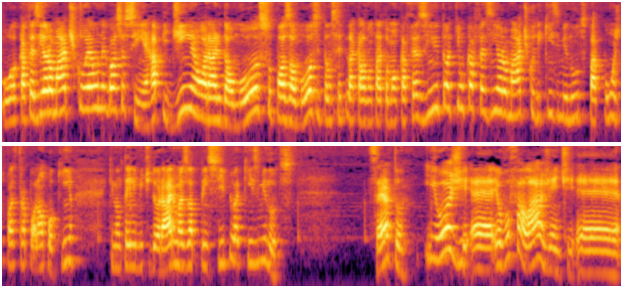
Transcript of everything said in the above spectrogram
o cafezinho aromático é um negócio assim, é rapidinho, é o horário do almoço, pós-almoço, então sempre dá aquela vontade de tomar um cafezinho. Então aqui um cafezinho aromático de 15 minutos, papum, a gente pode extrapolar um pouquinho, que não tem limite de horário, mas a princípio é 15 minutos. Certo? E hoje é, eu vou falar, gente, é,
